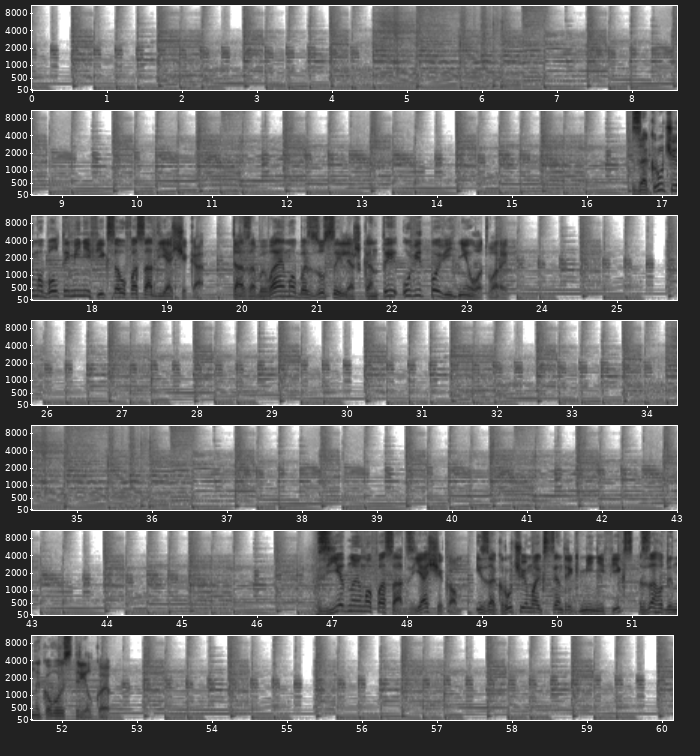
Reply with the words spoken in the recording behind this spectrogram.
Закручуємо болти мініфікса у фасад ящика та забиваємо без зусилля шканти у відповідні отвори. З'єднуємо фасад з ящиком і закручуємо ексцентрик мініфікс за годинниковою стрілкою.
